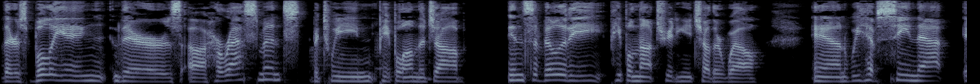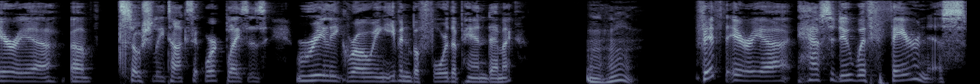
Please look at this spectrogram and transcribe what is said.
There's bullying. There's uh, harassment between people on the job, incivility, people not treating each other well. And we have seen that area of socially toxic workplaces really growing even before the pandemic. Mm-hmm. Fifth area has to do with fairness.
